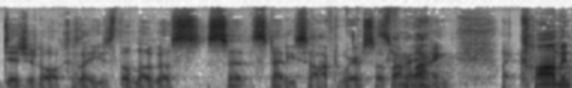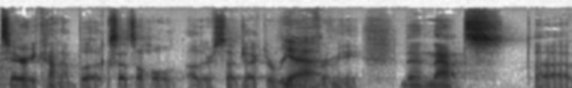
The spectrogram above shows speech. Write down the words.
digital because I use the Logos s- study software. So if I'm right. buying like commentary kind of books, that's a whole other subject of reading Yeah. for me. Then that's uh,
